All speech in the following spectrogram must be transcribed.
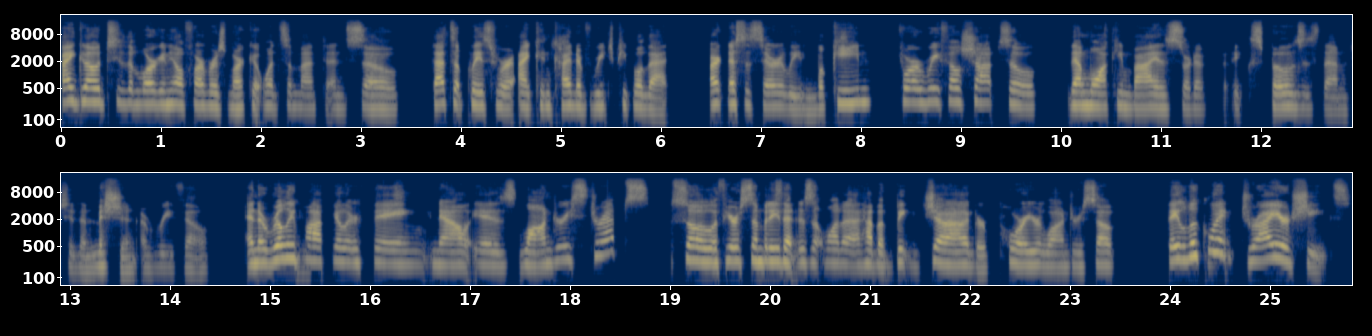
I go to the Morgan Hill Farmers Market once a month. And so that's a place where I can kind of reach people that aren't necessarily looking for a refill shop. So them walking by is sort of exposes them to the mission of refill. And a really popular thing now is laundry strips. So if you're somebody that doesn't want to have a big jug or pour your laundry soap, they look like dryer sheets,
